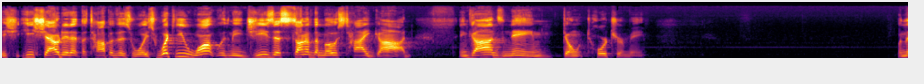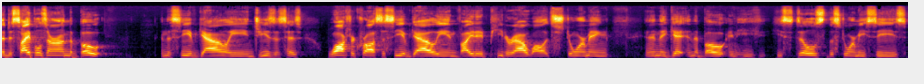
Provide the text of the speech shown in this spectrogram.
He shouted at the top of his voice, What do you want with me, Jesus, Son of the Most High God? In God's name, don't torture me. When the disciples are on the boat in the Sea of Galilee, and Jesus has walked across the Sea of Galilee, invited Peter out while it's storming, and then they get in the boat and he, he stills the stormy seas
